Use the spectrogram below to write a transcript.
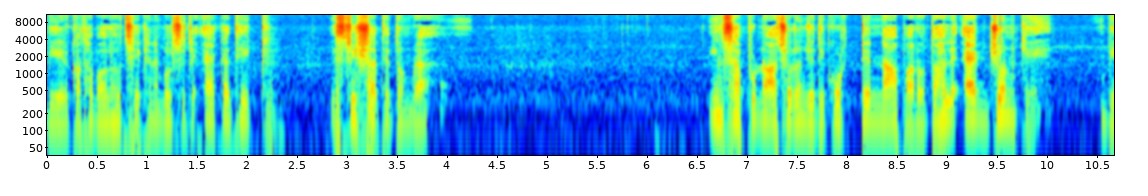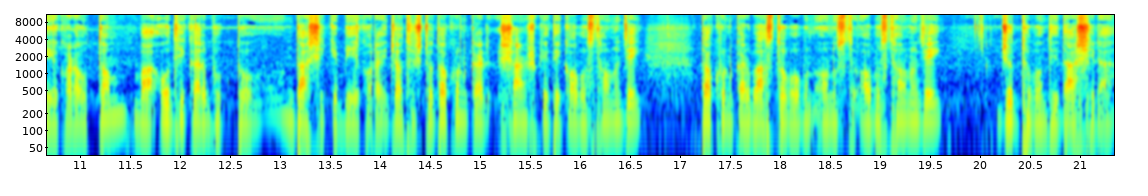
বিয়ের কথা বলা হচ্ছে, এখানে বলছে যে একাধিক স্ত্রীর সাথে তোমরা ইনসাফপূর্ণ আচরণ যদি করতে না পারো, তাহলে একজনকে বিয়ে করা উত্তম বা অধিকারভুক্ত দাসীকে বিয়ে করাই যথেষ্ট। তখনকার সাংস্কৃতিক অবস্থা অনুযায়ী, তখনকার বাস্তব অবস্থা অনুযায়ী যুদ্ধবন্দী দাসীরা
